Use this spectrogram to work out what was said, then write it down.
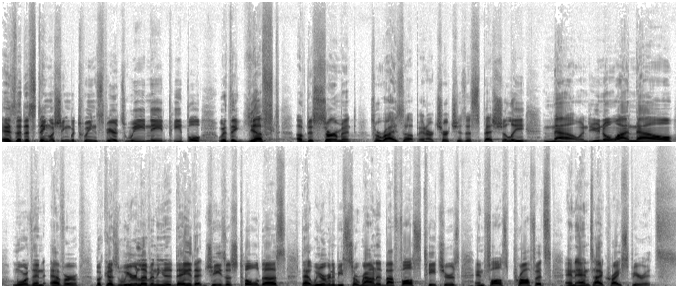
is the distinguishing between spirits. We need people with the gift of discernment to rise up in our churches, especially now. And do you know why now more than ever? Because we are living in a day that Jesus told us that we are going to be surrounded by false teachers and false prophets and antichrist spirits.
